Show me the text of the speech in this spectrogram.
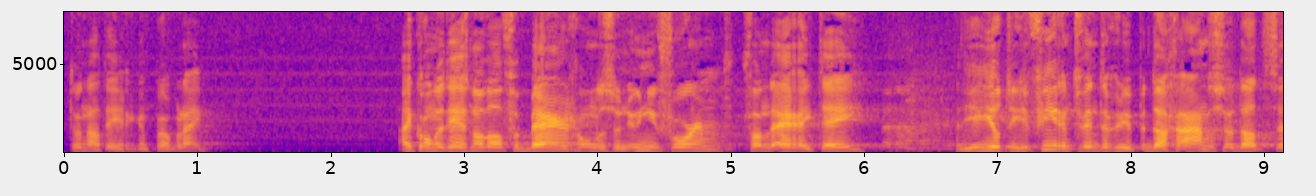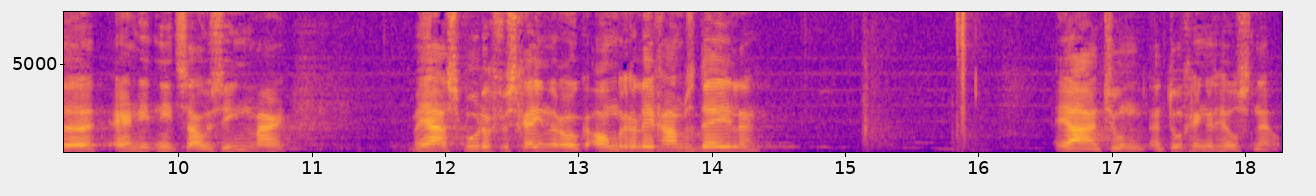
toen had Erik een probleem. Hij kon het eerst nog wel verbergen onder zijn uniform van de RET. Die hield hij 24 uur per dag aan, zodat uh, er niet, niet zou zien. Maar, maar ja, spoedig verschenen er ook andere lichaamsdelen. Ja, en toen, en toen ging het heel snel.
